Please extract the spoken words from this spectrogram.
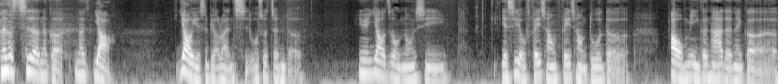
那是吃了那个那药，药也是不要乱吃。我说真的，因为药这种东西也是有非常非常多的。奥秘跟他的那个，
